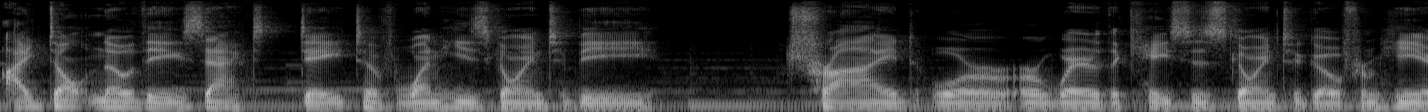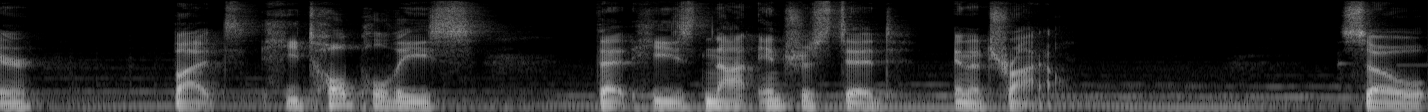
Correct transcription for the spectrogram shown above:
I don't know the exact date of when he's going to be tried or or where the case is going to go from here but he told police that he's not interested in a trial. So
